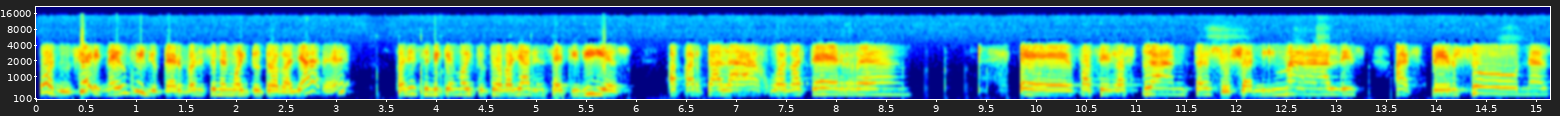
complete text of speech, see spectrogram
pois non sei, meu filho, pero parece-me moito traballar, eh? Parece-me que é moito traballar en sete días, apartar a agua da terra, eh, facer as plantas, os animales, as personas,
